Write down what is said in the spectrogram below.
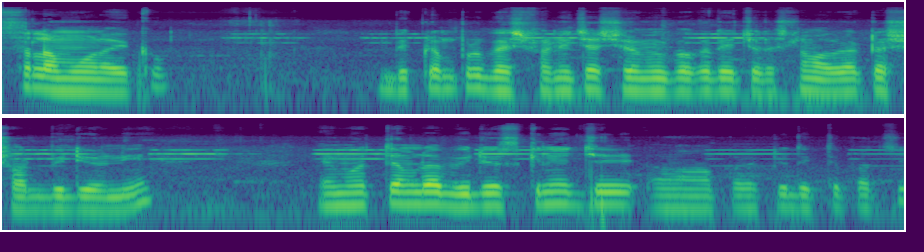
আসসালামু আলাইকুম। বিক্রমপুর বেস্ট ফার্নিচার শ্রমিক পক্ষ থেকে চলে আসলাম আবার একটা শর্ট ভিডিও নিয়ে। এই মুহূর্তে আমরা ভিডিও স্ক্রিনের যে প্রোডাক্টটি দেখতে পাচ্ছি,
